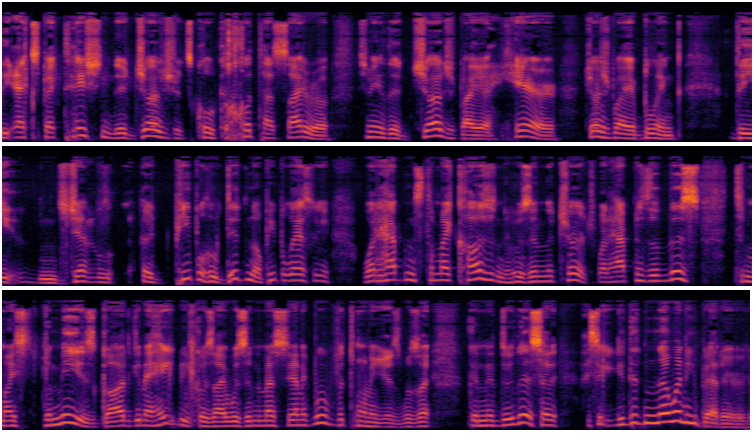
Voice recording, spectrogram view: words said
the expectation, they're judged, it's called kachot hasaira, which means they're judged by a hair, judged by a blink. The uh, people who didn't know, people ask me, what happens to my cousin who's in the church? What happens to this to my to me? Is God going to hate me because I was in the messianic movement for twenty years? Was I going to do this? I, I said, you didn't know any better.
